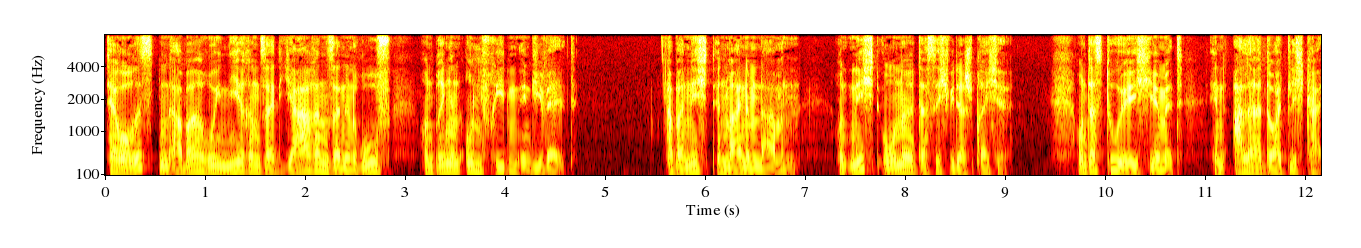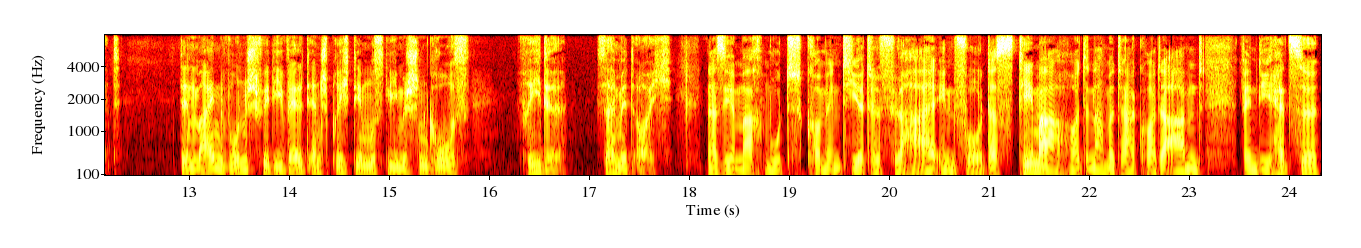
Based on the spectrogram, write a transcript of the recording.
Terroristen aber ruinieren seit Jahren seinen Ruf und bringen Unfrieden in die Welt. Aber nicht in meinem Namen und nicht ohne, dass ich widerspreche. Und das tue ich hiermit in aller Deutlichkeit. Denn mein Wunsch für die Welt entspricht dem muslimischen Gruß. Friede, sei mit euch. Nasir Mahmoud kommentierte für HR Info. Das Thema heute Nachmittag, heute Abend, wenn die Hetze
